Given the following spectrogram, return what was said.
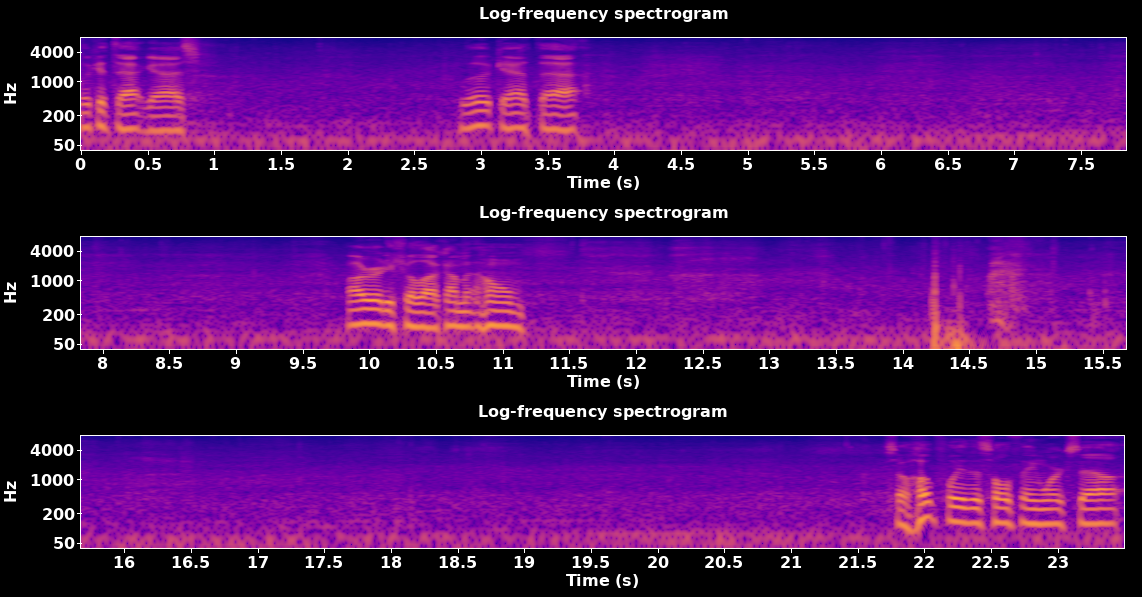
Look at that, guys. Look at that. I already feel like I'm at home. So hopefully this whole thing works out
